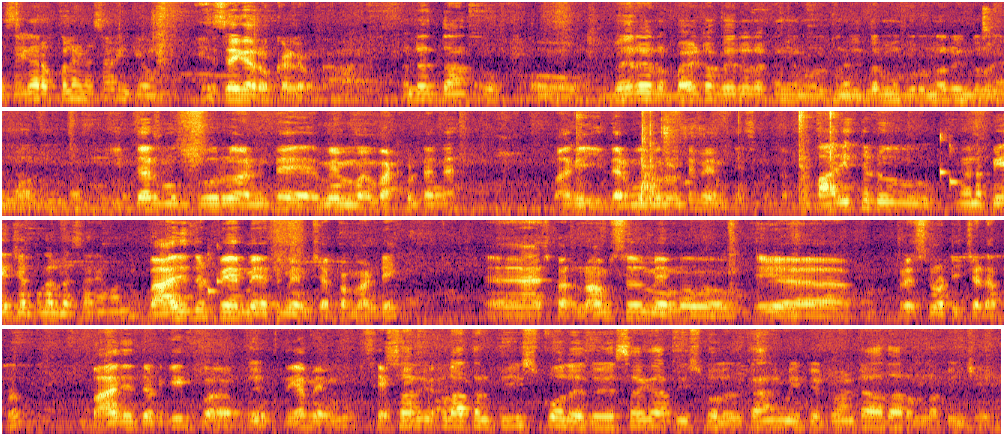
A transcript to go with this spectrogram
ఎస్ఐ గారు ఒక్కలేనా సార్ ఇంకేమన్నా ఎస్ఐ గారు ఒక్కళ్ళే ఉన్నారు. అంటే దా వేరే బయట వేరే రకంగా కనబడుతుంది ఇద్దరు ముగ్గురు ఉన్నారు ఇందులో ఇన్వాల్వ్ ఇద్దరు ముగ్గురు అంటే మేము పట్టుకుంటాంగా మాకు ఇద్దరు ముగ్గురు ఉంటే మేము తీసుకుంటాం. బాధితుడు ఏమైనా పేరు చెప్పగలరా సార్ ఏమన్నా? బాధితుడి పేరు మీద అయితే మేము చెప్పమండి. యాజ్ పర్ నామ్స్ మేము ప్రెస్ నోట్ ఇచ్చేటప్పుడు బాధితుడికి పూర్తిగా మేము సార్ ఇప్పుడు అతను తీసుకోలేదు ఎస్ఐ గారు తీసుకోలేదు కానీ మీకు ఎటువంటి ఆధారం లభించింది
